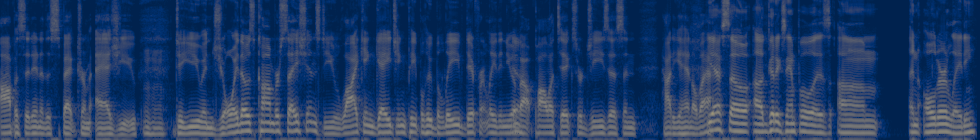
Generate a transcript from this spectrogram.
opposite end of the spectrum as you? Do you enjoy those conversations? Do you like engaging people who believe differently than you about politics or Jesus? And how do you handle that? Yeah. So a good example is um, an older lady.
